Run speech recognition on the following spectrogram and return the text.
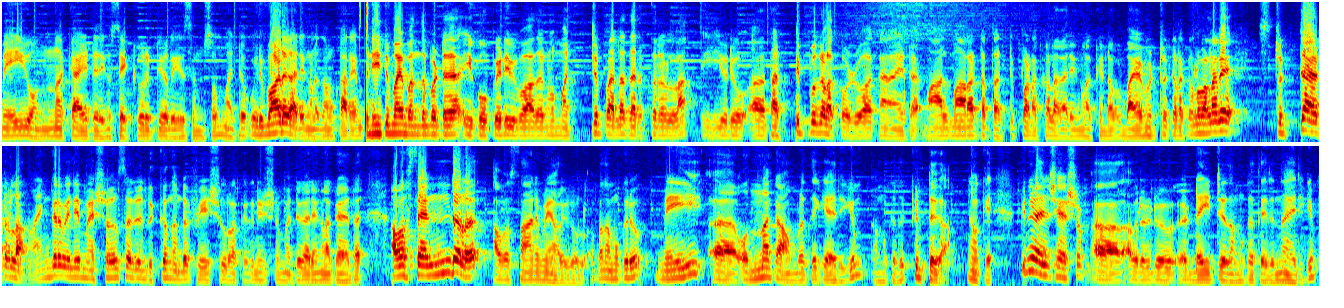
മെയ് ഒന്നൊക്കെ ആയിട്ടായിരിക്കും സെക്യൂരിറ്റി റീസൺസും മറ്റൊക്കെ ഒരുപാട് കാര്യങ്ങൾ നമുക്കറിയാം. നീറ്റുമായി ബന്ധപ്പെട്ട് ഈ കോപ്പിയടി വിവാദങ്ങളും മറ്റ് പലതരത്തിലുള്ള ഈ ഒരു തട്ടിപ്പുകളൊക്കെ ഒഴിവാക്കാനായിട്ട് മാൽമാറാട്ട തട്ടിപ്പടക്കമുള്ള കാര്യങ്ങളൊക്കെ ഉണ്ട്. അപ്പോൾ ബയോമെട്രിക് അടക്കമുള്ള വളരെ സ്ട്രിക്റ്റ് ആയിട്ടുള്ള ഭയങ്കര വലിയ മെഷേഴ്സ് ആയിട്ട് എടുക്കുന്നുണ്ട് ഫേഷ്യൽ റെക്കഗ്നീഷനും മറ്റു കാര്യങ്ങളൊക്കെ ആയിട്ട്. അപ്പോൾ സെന്റർ അവസാനമേ അറിയുള്ളൂ. അപ്പോൾ നമുക്കൊരു മെയ് ഒന്നൊക്കെ ആകുമ്പോഴത്തേക്കായിരിക്കും നമുക്കിത് കിട്ടുക. ഓക്കെ പിന്നെ അതിന് ശേഷം അവരൊരു ഡേറ്റ് നമുക്ക് തരുന്നതായിരിക്കും.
